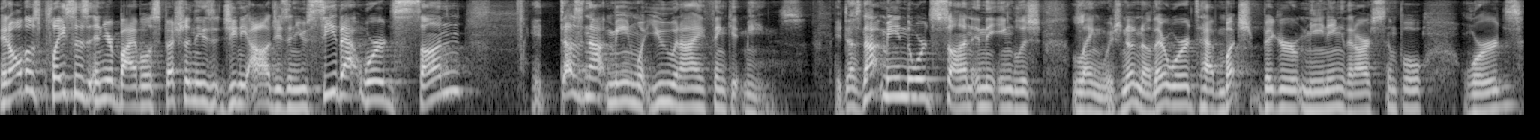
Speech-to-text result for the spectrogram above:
In all those places in your Bible, especially in these genealogies, and you see that word son, it does not mean what you and I think it means. It does not mean the word son in the English language. No, no, their words have much bigger meaning than our simple words.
